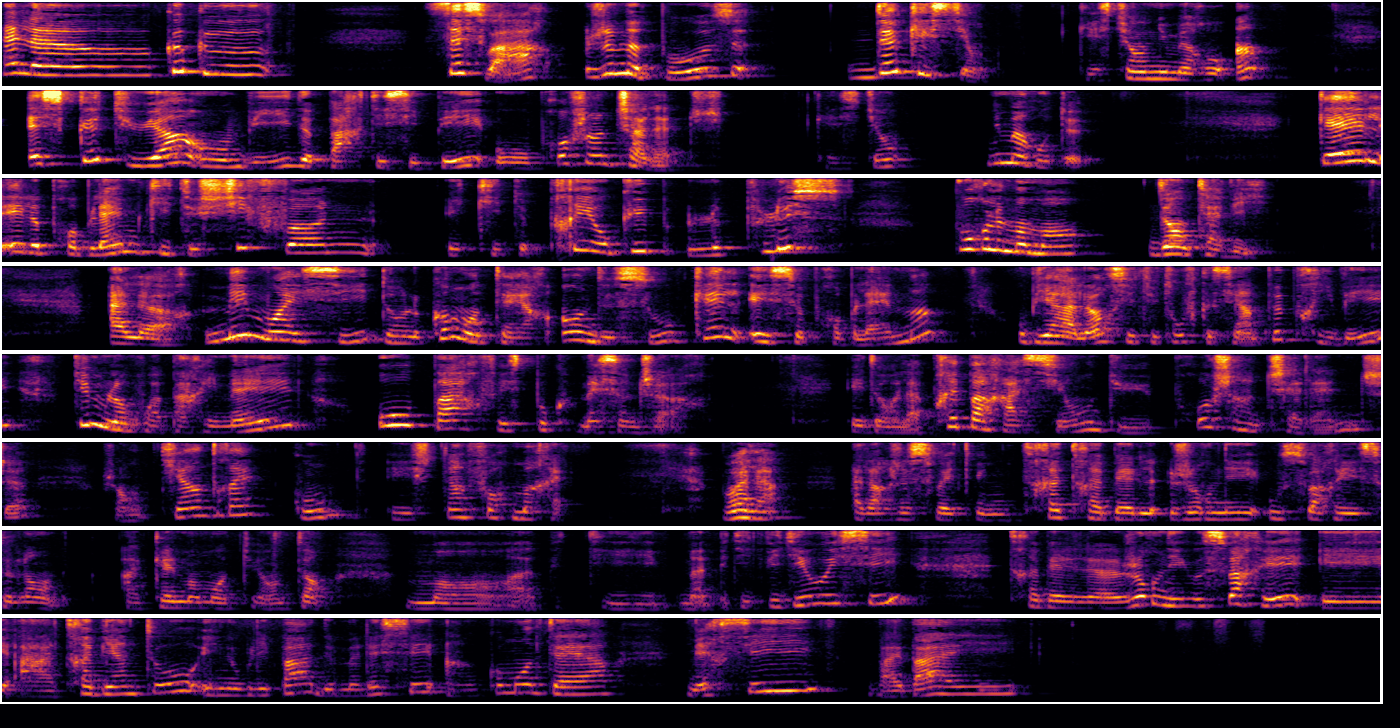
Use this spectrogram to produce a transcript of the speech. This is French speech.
Hello, coucou Ce soir, je me pose deux questions. Question numéro 1. Est-ce que tu as envie de participer au prochain challenge? Question numéro 2. Quel est le problème qui te chiffonne et qui te préoccupe le plus pour le moment dans ta vie? Alors, mets-moi ici dans le commentaire en dessous quel est ce problème, ou bien alors si tu trouves que c'est un peu privé, tu me l'envoies par email ou par Facebook Messenger. Et dans la préparation du prochain challenge, j'en tiendrai compte et je t'informerai. Voilà, alors je souhaite une très très belle journée ou soirée selon à quel moment tu entends euh, ma petite vidéo ici. Très belle journée ou soirée et à très bientôt. Et n'oublie pas de me laisser un commentaire. Merci, bye bye.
